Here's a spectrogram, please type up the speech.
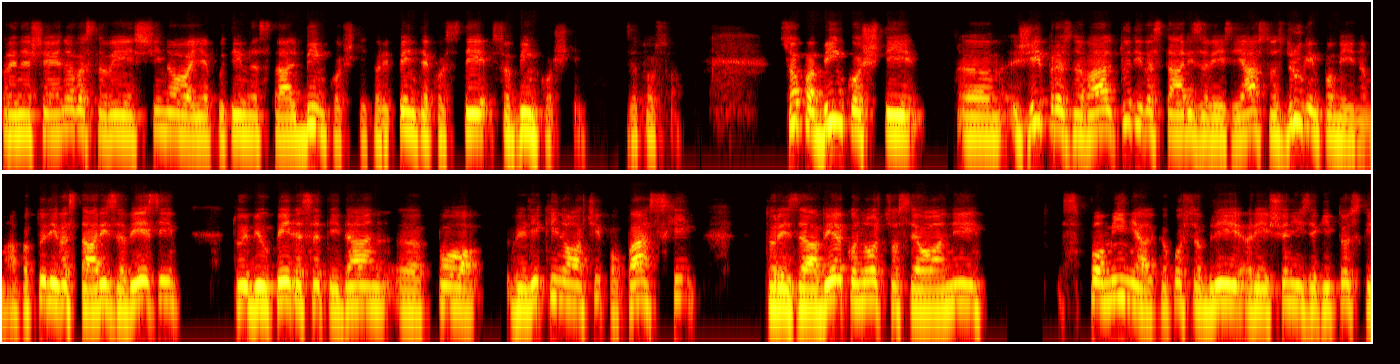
prenešeno v slovenščino, je potem nastal binkošti, torej pentekoste so binkošti. Zato so. So pa binkošti um, že praznovali tudi v Stari zavezi, jasno, z drugim pomenom, ampak tudi v Stari zavezi. To je bil 50. dan uh, po Veliki noči, po Paschi. Torej, za Veliko noč so se oni spominjali, kako so bili rešeni iz egiptovske,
